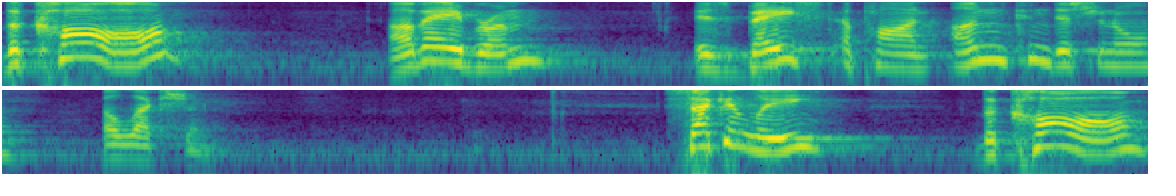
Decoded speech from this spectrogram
The call of Abram is based upon unconditional election. Secondly, the call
